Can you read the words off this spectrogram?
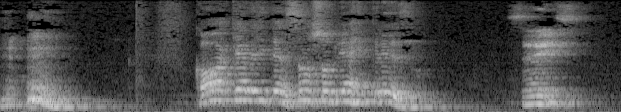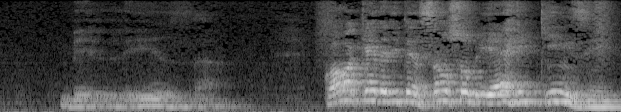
Qual a queda de tensão sobre R13? 6. Beleza. Qual a queda de tensão sobre R15?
